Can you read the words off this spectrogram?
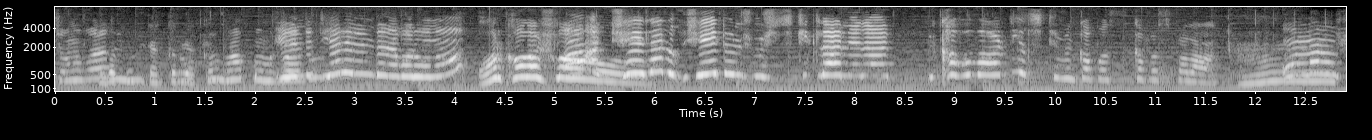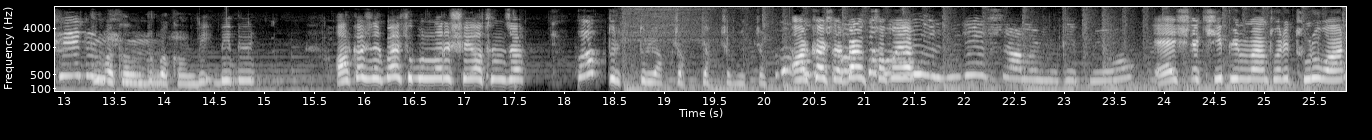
Canavara dönüşmüş. bir dakika bir dakika. Ne yapmamız Elinde lazım? diğer elinde ne var onun? Arkadaşlar. Aa şeyler şeye dönüşmüş. Stikler neler? Bir kafa vardı ya Steve'in kafası kafası falan. Ha. Onların şeye dönüşmüş. Dur bakalım dur bakalım. Bir, bir, bir... Arkadaşlar belki bunları şey atınca Bak dur dur yapacağım yapacağım yapacağım. Arkadaşlar ben kafaya Niye eşyalarını yok etmiyor? e işte keep inventory turu var.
